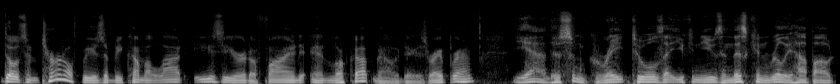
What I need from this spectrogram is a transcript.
those internal fees have become a lot easier to find and look up nowadays, right, Brad? Yeah, there's some great tools that you can use, and this can really help out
